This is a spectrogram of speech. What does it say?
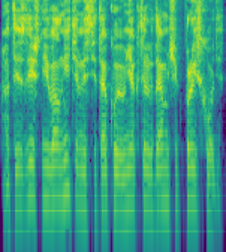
От излишней волнительности такой у некоторых дамочек происходит.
